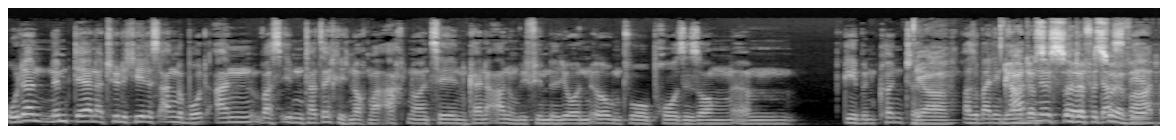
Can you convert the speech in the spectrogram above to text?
Oder nimmt der natürlich jedes Angebot an, was ihm tatsächlich nochmal acht, neun, zehn, keine Ahnung, wie viel Millionen irgendwo pro Saison ähm, geben könnte. Ja. Also bei den Ja, Cardinals das ist, wird äh, er für zu das Geld,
